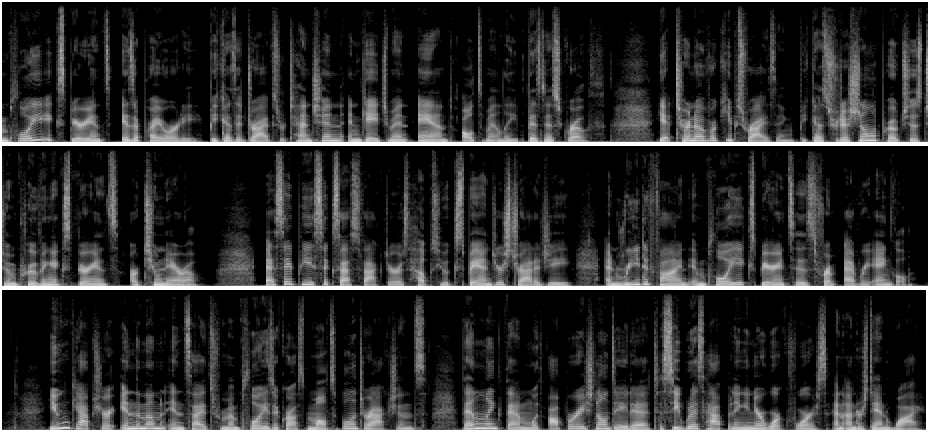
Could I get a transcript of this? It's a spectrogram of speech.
Employee experience is a priority because it drives retention, engagement, and ultimately business growth. Yet turnover keeps rising because traditional approaches to improving experience are too narrow. SAP SuccessFactors helps you expand your strategy and redefine employee experiences from every angle. You can capture in the moment insights from employees across multiple interactions, then link them with operational data to see what is happening in your workforce and understand why.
